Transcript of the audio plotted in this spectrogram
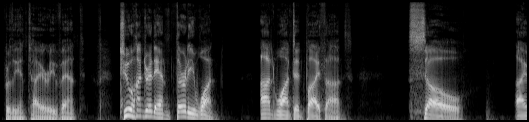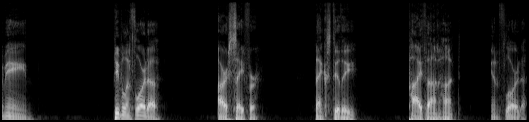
for the entire event? 231 unwanted pythons. So I mean people in Florida are safer thanks to the python hunt in Florida.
